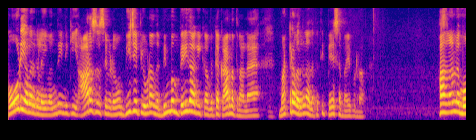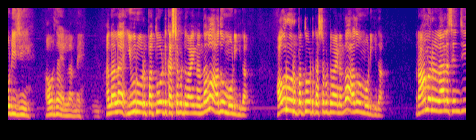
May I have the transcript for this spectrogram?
மோடி அவர்களை வந்து இன்றைக்கி ஆர்எஸ்எஸ்ஸை விடவும் பிஜேபியோட அந்த பிம்பம் பெரிதாகி விட்ட காரணத்தினால மற்றவர்கள் அதை பற்றி பேச பயப்படுறாங்க. அதனால் மோடிஜி அவர் தான் எல்லாமே. அதனால் இவர் ஒரு பத்து ஓட்டு கஷ்டப்பட்டு வாங்கிட்டு வந்தாலும் அதுவும் மோடிக்கு தான். அவர் ஒரு பத்து ஓட்டு கஷ்டப்பட்டு வாங்கிட்டு வந்தால் அதுவும் மோடிக்கு தான். ராமர் வேலை செஞ்சு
